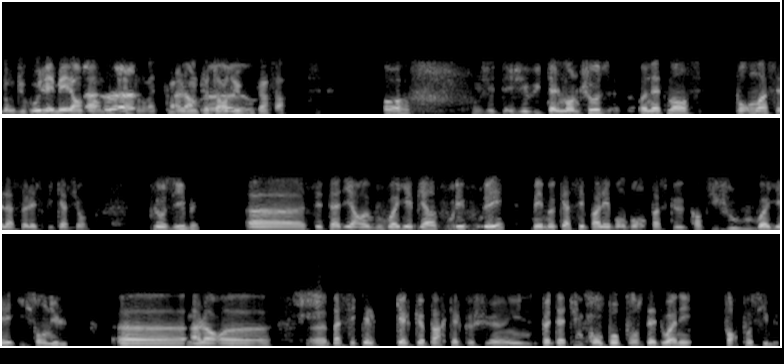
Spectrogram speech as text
Donc du coup, il les met ensemble. il faudrait être quand même un peu tordu pour faire ça. Oh, j'ai vu tellement de choses. Honnêtement, pour moi, c'est la seule explication plausible. Euh, c'est-à-dire, vous voyez bien, vous les voulez, mais me cassez pas les bonbons parce que quand ils jouent, vous voyez, ils sont nuls. Euh, alors, euh, bah, c'est quelque part quelque peut-être une compo pour se dédouaner, fort possible.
